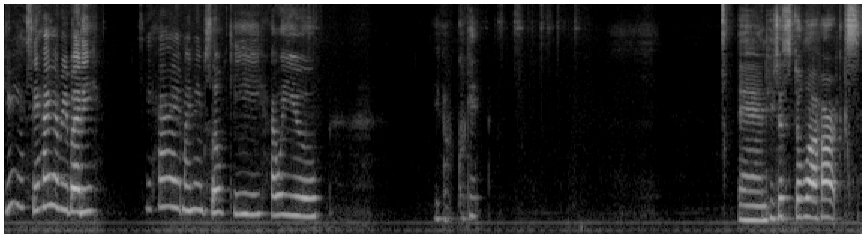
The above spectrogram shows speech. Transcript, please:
Here, say hi, everybody. Say hi, my name's Loki. How are you? Here you go, go get it. And he just stole our hearts.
